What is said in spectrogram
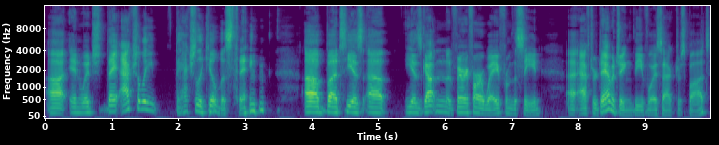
uh, in which they actually they actually kill this thing, uh, but he has uh, he has gotten very far away from the scene uh, after damaging the voice actor spot.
